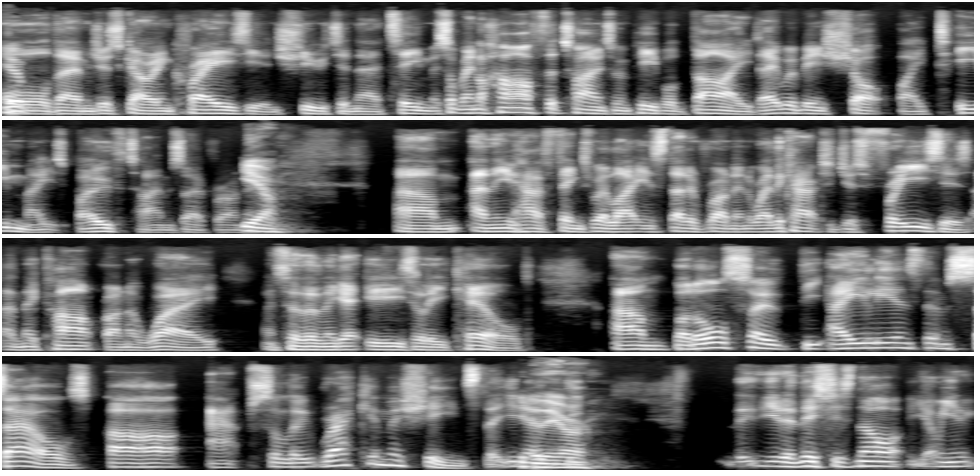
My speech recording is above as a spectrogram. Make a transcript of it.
Yep. or them just going crazy and shooting their teammates. I mean, half the times when people died, they were being shot by teammates both times I've run. yeah Um, and then you have things where, like, instead of running away, the character just freezes and they can't run away. And so then they get easily killed. Um, but also, the aliens themselves are absolute wrecking machines. That you Yeah, know, they are. th- You know, this is not. I mean,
